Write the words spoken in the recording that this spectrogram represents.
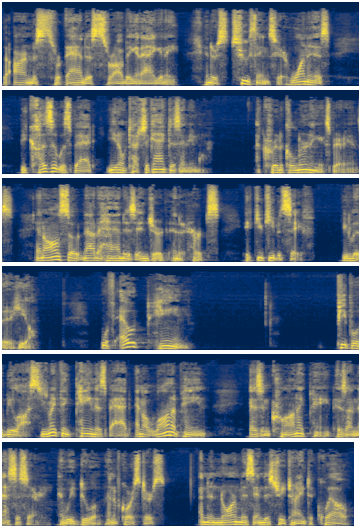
The arm is th- hand is throbbing in agony. And there's two things here. One is because it was bad, you don't touch the cactus anymore. A critical learning experience. And also now the hand is injured and it hurts. It, you keep it safe. You let it heal. Without pain, people would be lost. You might think pain is bad and a lot of pain, as in chronic pain, is unnecessary and we do it. And of course, there's an enormous industry trying to quell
